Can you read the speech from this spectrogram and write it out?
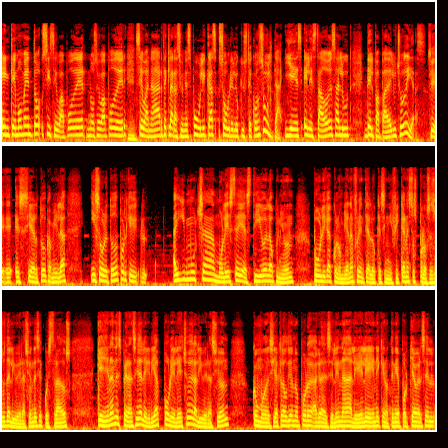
en qué momento, si se va a poder, no se va a poder, mm. se van a dar declaraciones públicas sobre lo que usted consulta y es el estado de salud del papá de Lucho Díaz. Sí, e, es cierto, Camila. Y sobre todo porque hay mucha molestia y hastío en la opinión pública colombiana frente a lo que significan estos procesos de liberación de secuestrados que llenan de esperanza y de alegría por el hecho de la liberación, como decía Claudia, no por agradecerle nada al ELN, que no tenía por qué haberse,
